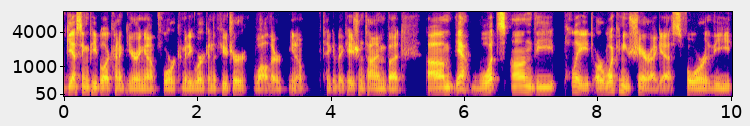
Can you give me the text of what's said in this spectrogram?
guessing people are kind of gearing up for committee work in the future while they're you know taking vacation time. But um, yeah, what's on the plate, or what can you share, I guess, for the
